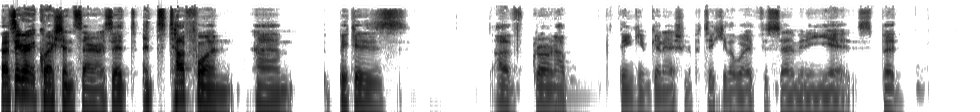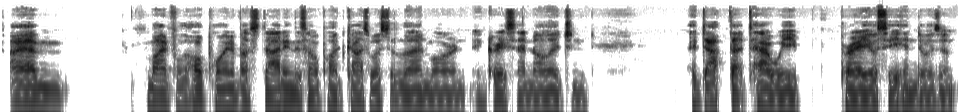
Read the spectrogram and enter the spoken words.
That's a great question, Sarah. It's it's a tough one um, because I've grown up thinking of Ganesh in a particular way for so many years, but I am mindful the whole point of us starting this whole podcast was to learn more and increase our knowledge and adapt that to how we pray or see Hinduism.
